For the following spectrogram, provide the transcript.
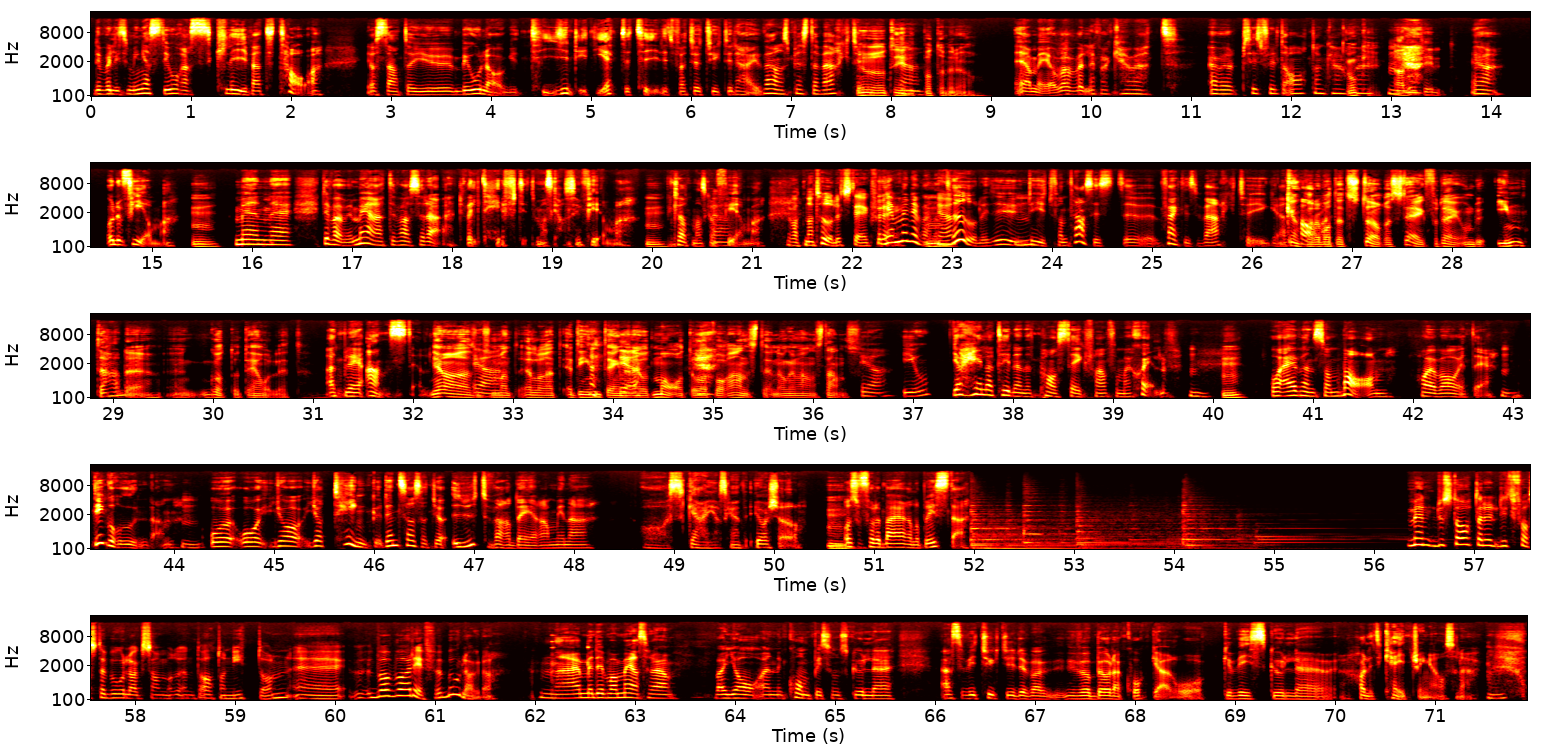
Det var liksom inga stora kliv att ta. Jag startade ju bolag tidigt, jättetidigt, för att jag tyckte det här är världens bästa verktyg. Hur tidigt Ja. pratar vi då? Ja, men jag var väl, vad kan jag varit? Jag var precis fyllt 18 kanske. Okej, ja det är tidigt. Ja. Och då firma. Mm. Men eh, det var väl mer att det var sådär, det är väldigt häftigt, man ska ha sin firma. Mm. Det är klart man ska ha Ja. firma. Det var ett naturligt steg för dig. Ja men det var Ja. naturligt, det är ju, det är ett fantastiskt eh, faktiskt verktyg att Kanske ha. hade varit ett större steg för dig om du inte hade eh, gått åt det hållet. Att bli anställd. Ja, alltså, Ja. Som att, eller att, att inte ägna dig Ja. åt mat och att vara anställd någon annanstans. Ja, jo. Jag har hela tiden ett par steg framför mig själv. Mm. Och även som barn har jag varit det. Det går undan. Och, och jag, jag tänker, det är inte så att jag utvärderar mina, åh ska jag, ska jag inte, jag kör. Och så får det bära eller brista. Men du startade ditt första bolag som runt 18-19. Eh, vad var det för bolag då? Nej, men det var mer sådär, var jag och en kompis som skulle, alltså vi tyckte ju det var, vi var båda kockar och vi skulle ha lite cateringar och sådär.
